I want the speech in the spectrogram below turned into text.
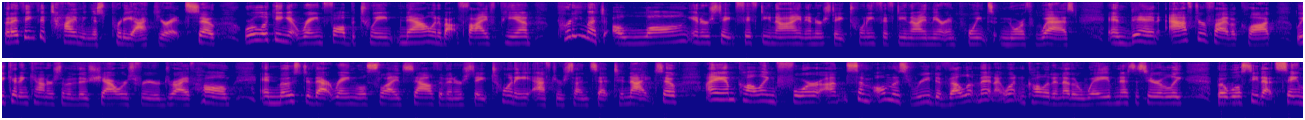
But I think the timing is pretty accurate. So we're looking at rainfall between now and about 5 p.m. Pretty much along Interstate 59, Interstate 2059 there in points northwest. And then after 5 o'clock, we could encounter some of those showers for your drive home. And most of that rain will slide south of Interstate 20 after sunset tonight. So I am calling for um, some almost redevelopment. I wouldn't call it an another wave necessarily, but we'll see that same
